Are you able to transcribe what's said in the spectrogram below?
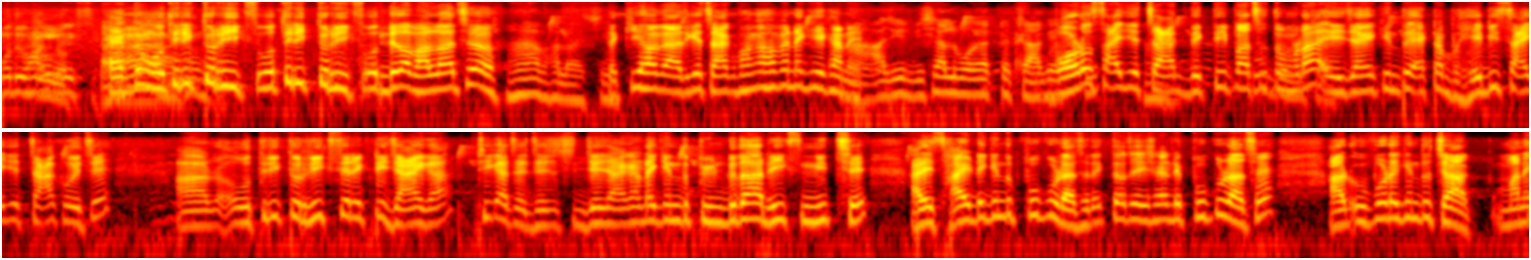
মধু ভাঙলো। একদম অতিরিক্ত রিক্স অতিরিক্ত রিক্স দাদা ভালো আছো? হ্যাঁ ভালো আছি। তা কি হবে আজকে চাক ভাঙা হবে নাকি এখানে? হ্যাঁ, আজকে বিশাল বড় একটা চাক বড় সাইজের চাক দেখতেই পাচ্ছ তোমরা এই জায়গায় কিন্তু একটা হেভি সাইজের চাক হয়েছে। আর অতিরিক্ত রিক্সের একটি জায়গা ঠিক আছে? যে যে জায়গাটা কিন্তু পিন্টুদা রিক্স নিচ্ছে আর এই সাইডে কিন্তু পুকুর আছে দেখতে পাচ্ছ? এই সাইডে পুকুর আছে আর উপরে কিন্তু চাক। মানে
